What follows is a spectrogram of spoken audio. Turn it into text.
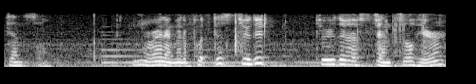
stencil. Alright, I'm gonna put this through the through the stencil here.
